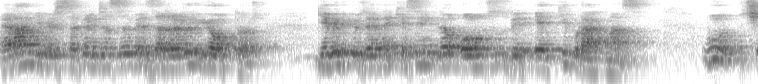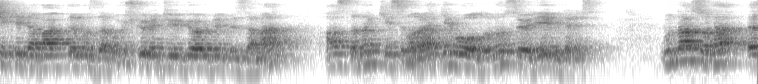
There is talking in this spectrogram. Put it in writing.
herhangi bir sakıncası ve zararı yoktur. Gebelik üzerine kesinlikle olumsuz bir etki bırakmaz. Bu şekilde baktığımızda bu üç görüntüyü gördüğümüz zaman hastanın kesin olarak gebe olduğunu söyleyebiliriz. Bundan sonra e,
